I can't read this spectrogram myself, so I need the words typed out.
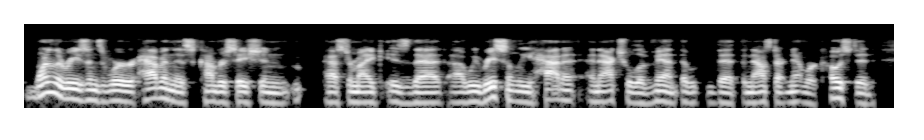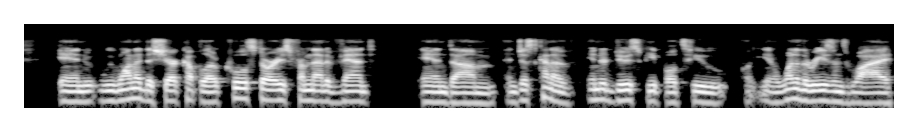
one of the reasons we're having this conversation, Pastor Mike, is that uh, we recently had a, an actual event that, that the Now Start Network hosted, and we wanted to share a couple of cool stories from that event, and um, and just kind of introduce people to you know one of the reasons why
